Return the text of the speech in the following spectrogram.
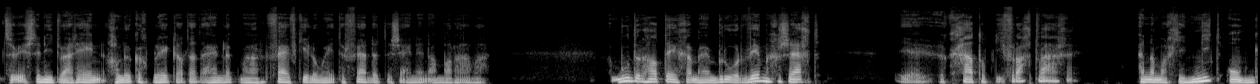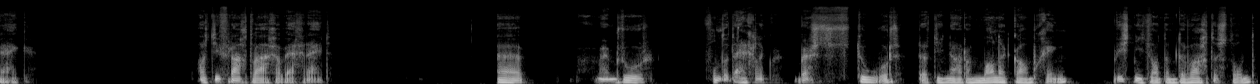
Ze wisten niet waarheen. Gelukkig bleek dat uiteindelijk maar vijf kilometer verder te zijn in Ambarawa. Moeder had tegen mijn broer Wim gezegd: Je gaat op die vrachtwagen en dan mag je niet omkijken. Als die vrachtwagen wegrijdt. Uh, mijn broer vond het eigenlijk best stoer dat hij naar een mannenkamp ging. Wist niet wat hem te wachten stond.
